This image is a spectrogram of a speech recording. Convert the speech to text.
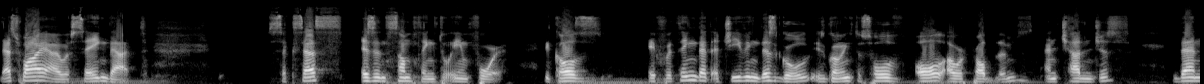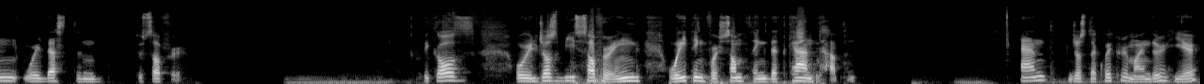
That's why I was saying that success isn't something to aim for. Because if we think that achieving this goal is going to solve all our problems and challenges, then we're destined to suffer. Because we'll just be suffering, waiting for something that can't happen. And just a quick reminder here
